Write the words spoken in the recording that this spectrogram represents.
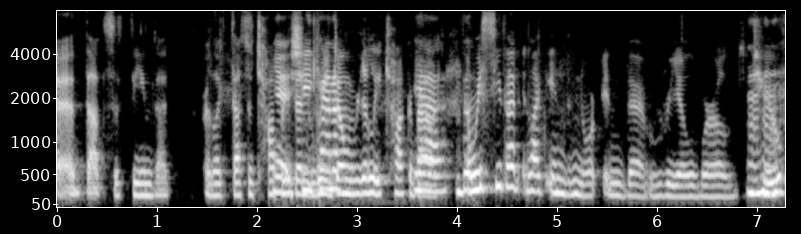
uh, that's a theme that or like that's a topic that we of- don't really talk about Yeah, and we see that like in the nor- in the real world Mhm. too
